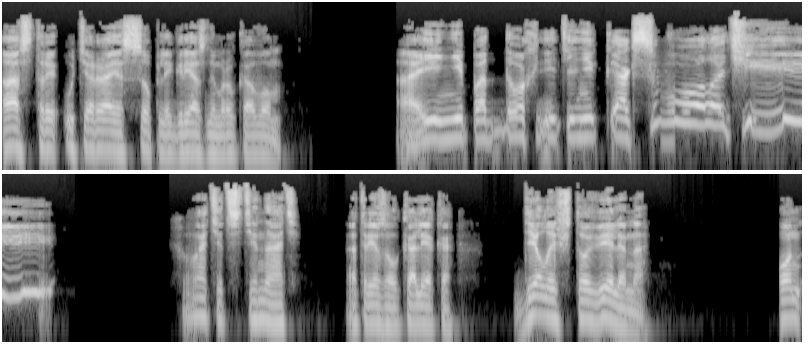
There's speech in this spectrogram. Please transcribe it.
астры, утирая сопли грязным рукавом. а и не подохнете никак, сволочи!» «Хватит стенать», — отрезал калека. «Делай, что велено». Он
